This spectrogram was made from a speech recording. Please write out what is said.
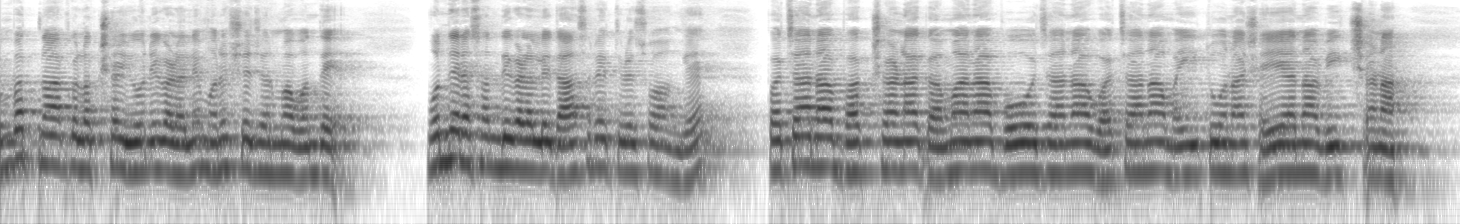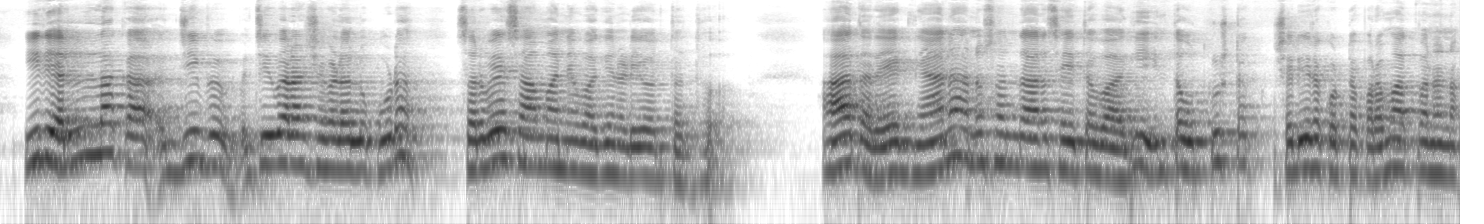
ಎಂಬತ್ನಾಲ್ಕು ಲಕ್ಷ ಯೋನಿಗಳಲ್ಲಿ ಮನುಷ್ಯ ಜನ್ಮ ಒಂದೇ. ಮುಂದಿನ ಸಂಧಿಗಳಲ್ಲಿ ದಾಸರೇ ತಿಳಿಸೋ ಹಾಗೆ, ಪಚನ, ಭಕ್ಷಣ, ಗಮನ, ಭೋಜನ, ವಚನ, ಮೈಥುನ, ಶಯನ, ವೀಕ್ಷಣ. ಇದೆಲ್ಲ ಕ ಜೀವ, ಜೀವರಾಶಿಗಳಲ್ಲೂ ಕೂಡ ಸರ್ವೇ ಸಾಮಾನ್ಯವಾಗಿ ನಡೆಯುವಂಥದ್ದು. ಆದರೆ ಜ್ಞಾನ ಅನುಸಂಧಾನ ಸಹಿತವಾಗಿ ಇಂಥ ಉತ್ಕೃಷ್ಟ ಶರೀರ ಕೊಟ್ಟ ಪರಮಾತ್ಮನನ್ನು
